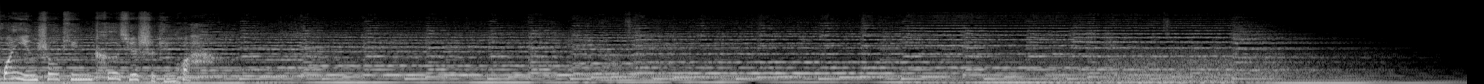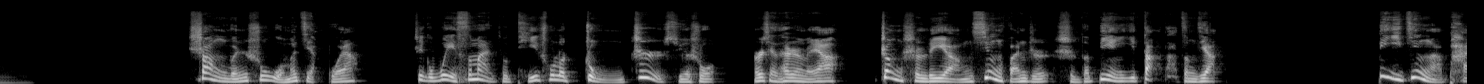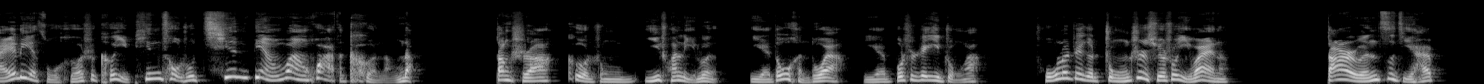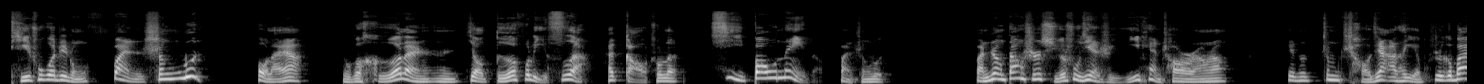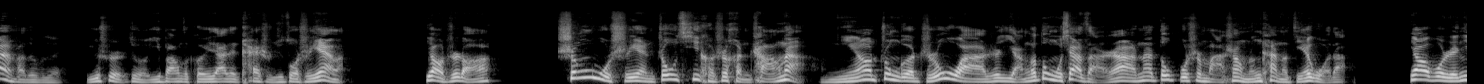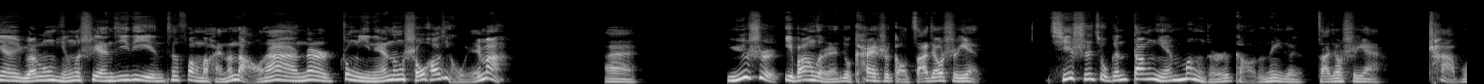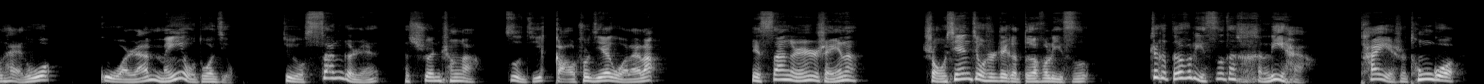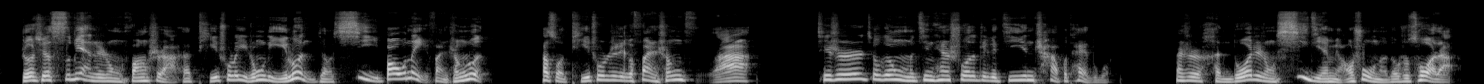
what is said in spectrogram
欢迎收听科学视频化。上文书我们讲过呀，这个魏斯曼就提出了种质学说，而且他认为啊，正是两性繁殖使得变异大大增加。毕竟啊，排列组合是可以拼凑出千变万化的可能的。当时啊，各种遗传理论也都很多呀，也不是这一种啊。除了这个种质学说以外呢，达尔文自己还提出过这种泛生论。后来啊，有个荷兰人叫德弗里斯啊，还搞出了细胞内的泛生论。反正当时学术界是一片吵吵嚷嚷。这种这么吵架，他也不是个办法，对不对？于是就有一帮子科学家就开始去做实验了。要知道啊，生物实验周期可是很长的。你要种个植物啊，这养个动物下崽啊，那都不是马上能看到结果的。要不人家袁隆平的试验基地，他放到海南岛呢，那儿种一年能熟好几回嘛。哎，于是，一帮子人就开始搞杂交试验。其实就跟当年孟德尔搞的那个杂交试验差不太多。果然没有多久，就有三个人他宣称啊自己搞出结果来了。这三个人是谁呢？首先就是这个德弗里斯。这个德弗里斯他很厉害啊，他也是通过哲学思辨这种方式啊，他提出了一种理论叫细胞内泛生论。他所提出的这个泛生子啊。其实就跟我们今天说的这个基因差不太多，但是很多这种细节描述呢都是错的。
